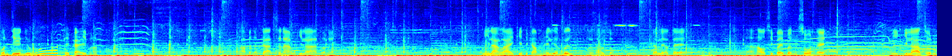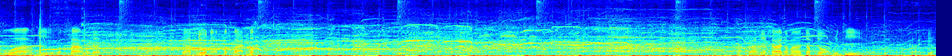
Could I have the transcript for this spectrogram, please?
คนยืนอยู่ไกลๆนเนาะตามบรรยากาศสนามกีฬาตอนนี้มีหลากหลายกิจกรรมให้เลือกเบิ้งนะท่านผู้ชมกันแล้วแต่เฮาสิไปเบิ้งโซนใด มีกีฬาโซนวัว มีมักข้างแล้วก็การโยนอันมักบานเนาะค้าแม่ค้าก็มาจับจองพื้นที่ขายเครื่อง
